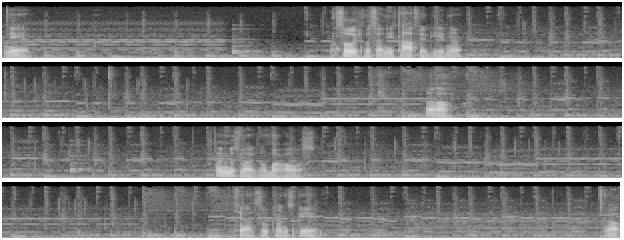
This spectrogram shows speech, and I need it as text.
Nee. So, ich muss an die Tafel gehen, ne? Ah. Dann müssen wir halt noch mal raus. Tja, so kann es gehen. Ja.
